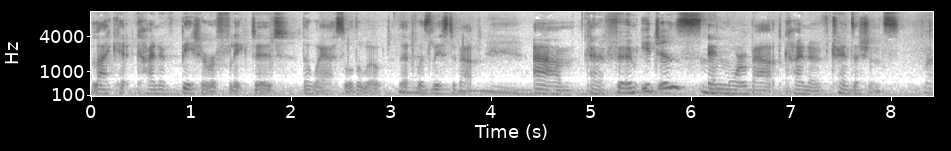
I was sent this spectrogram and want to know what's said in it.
like it kind of better reflected the way I saw the world. That was less about um, kind of firm edges and more about kind of transitions Right.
